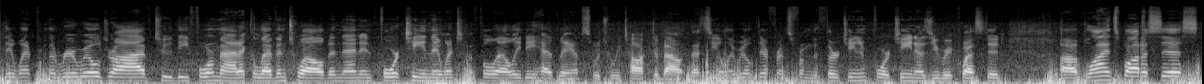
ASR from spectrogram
they went from the rear wheel drive to the 4MATIC 1112, and then in 14, they went to the full LED headlamps, which we talked about. That's the only real difference from the 13 and 14, as you requested. Uh, blind spot assist,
